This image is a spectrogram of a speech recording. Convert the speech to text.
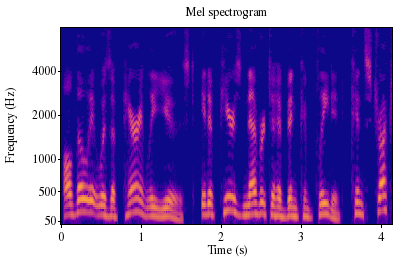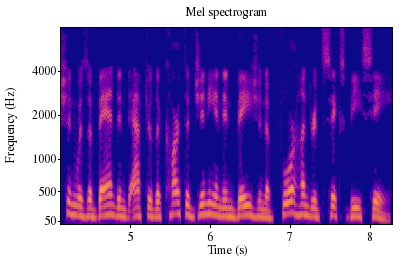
Although it was apparently used, it appears never to have been completed. Construction was abandoned after the Carthaginian invasion of 406 BC.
